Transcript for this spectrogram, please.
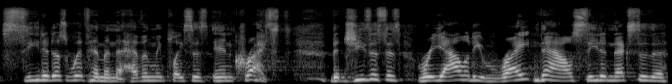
seated us with him in the heavenly places in Christ. That Jesus' reality right now, seated next to, the,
